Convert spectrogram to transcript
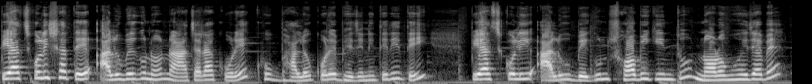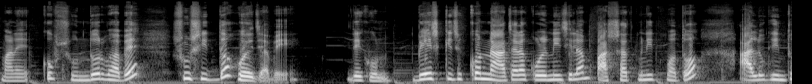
পেঁয়াজকলির সাথে আলু বেগুনও নাড়াচাড়া করে খুব ভালো করে ভেজে নিতে নিতেই পেঁয়াজকলি, আলু, বেগুন সবই কিন্তু নরম হয়ে যাবে মানে খুব সুন্দরভাবে সুসিদ্ধ হয়ে যাবে। দেখুন, বেশ কিছুক্ষণ নাড়াচাড়া করে নিয়েছিলাম পাঁচ সাত মিনিট মতো। আলু কিন্তু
